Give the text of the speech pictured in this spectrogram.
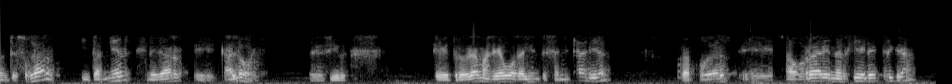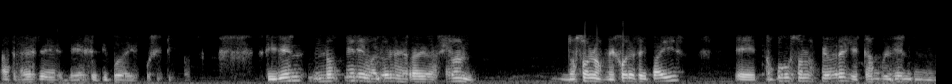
fuente solar y también generar eh, calor, es decir, eh, programas de agua caliente sanitaria para poder eh, ahorrar energía eléctrica a través de, ese tipo de dispositivos. Si bien no tiene valores de radiación, no son los mejores del país, tampoco son los peores y está muy bien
